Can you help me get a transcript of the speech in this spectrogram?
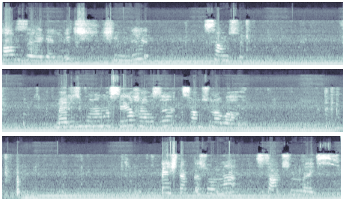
Havza'ya geldik. Şimdi Samsun. Merzifon Amasya'ya Havza Samsun'a bağlı. 5 dakika sonra Samsun'dayız.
